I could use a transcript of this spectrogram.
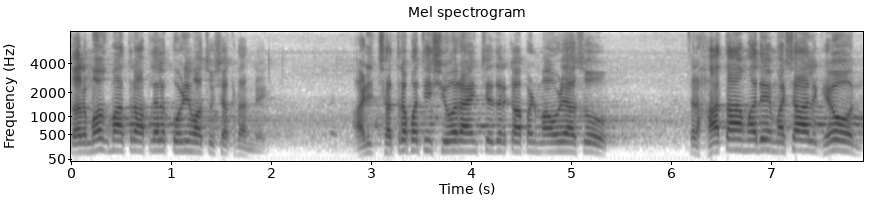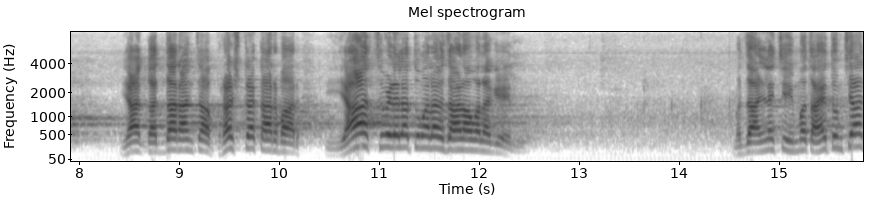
तर मग मात्र आपल्याला कोणी वाचू शकणार नाही. आणि छत्रपती शिवरायांचे जर का आपण मावळे असो तर हातामध्ये मशाल घेऊन या गद्दारांचा भ्रष्ट कारभार याच वेळेला तुम्हाला जाळावं लागेल. मग जाळण्याची हिंमत आहे तुमच्यात?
